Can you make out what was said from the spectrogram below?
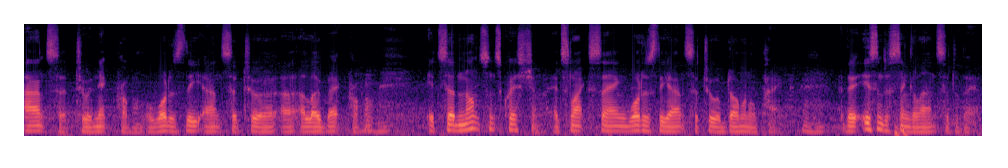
answer to a neck problem or what is the answer to a, a, a low back problem. Mm-hmm. It's a nonsense question. It's like saying, what is the answer to abdominal pain? Mm-hmm. There isn't a single answer to that.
